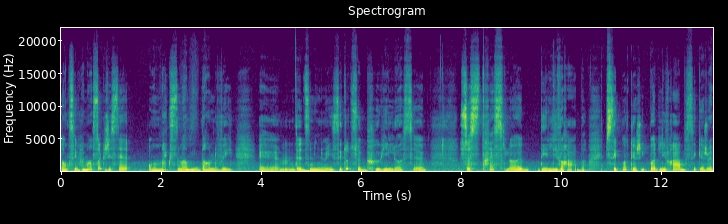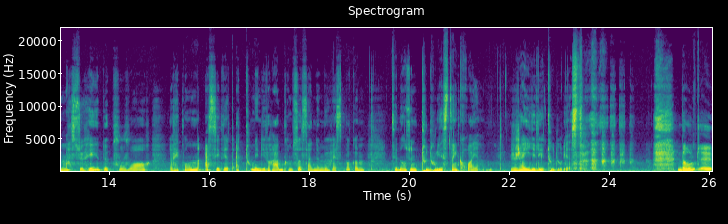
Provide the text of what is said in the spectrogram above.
Donc c'est vraiment ça que j'essaie au maximum d'enlever, de diminuer. C'est tout ce bruit-là, ce stress-là des livrables. Puis c'est pas que j'ai pas de livrables, c'est que je vais m'assurer de pouvoir répondre assez vite à tous mes livrables. Comme ça, ça ne me reste pas comme, tu dans une to-do list incroyable. J'haïs les to-do list. Donc, euh,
